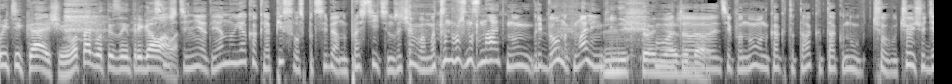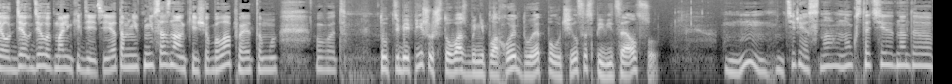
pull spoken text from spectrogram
вытекающими. Вот так вот ты заинтриговала. Слушайте, нет, я, ну, я как, я писалась под себя, ну, простите, ну, зачем вам это нужно знать? Ну, ребенок маленький. Никто не вот, ожидал. э, типа, ну, он как-то так, так, ну, что еще делать, дел- делают маленькие дети? Я там не, не в сознанке еще была, поэтому, вот. Тут тебе пишут, что у вас бы неплохой дуэт получился с певицей Алсу. М, интересно. Ну, кстати, надо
